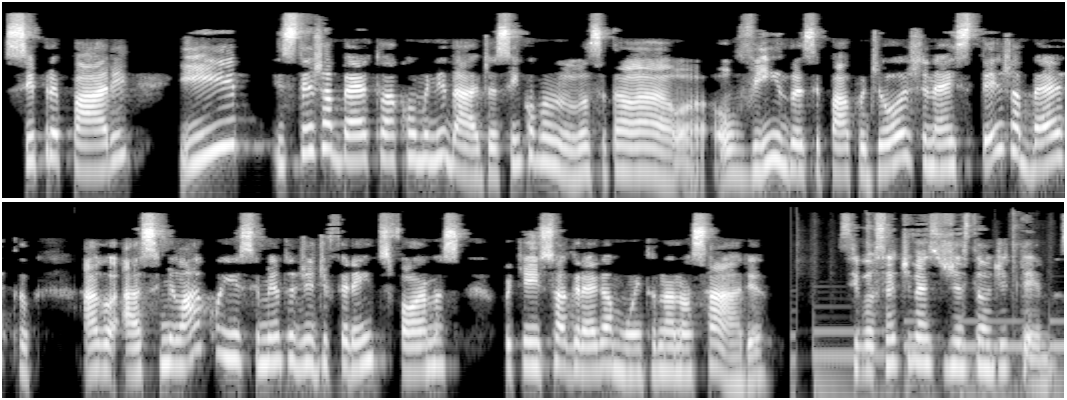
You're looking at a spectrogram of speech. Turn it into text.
se prepare e esteja aberto à comunidade. Assim como você está ouvindo esse papo de hoje, né? Esteja aberto assimilar conhecimento de diferentes formas, porque isso agrega muito na nossa área. Se você tiver sugestão de temas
